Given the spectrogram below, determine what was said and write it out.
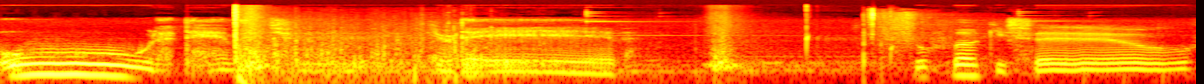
Ooh, that damage. You're dead. Go fuck yourself.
